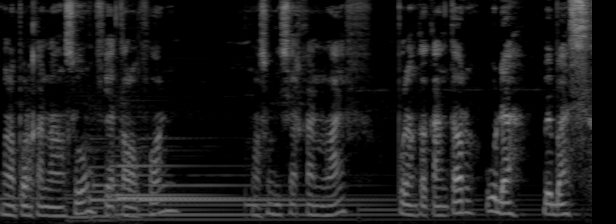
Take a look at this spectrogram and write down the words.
melaporkan langsung via telepon langsung disiarkan live pulang ke kantor udah bebas.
